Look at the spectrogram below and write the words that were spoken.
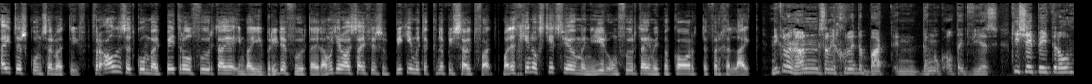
uiters konservatief. Veral as dit kom by petrolvoertuie en by hibriede voertuie, dan moet jy daai syfers 'n bietjie met 'n knippie sout vat. Maar dit gee nog steeds vir jou 'n manier om voertuie met mekaar te vergelyk. Nicole en dan sal die groot debat en ding ook altyd wees: kies jy petrol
